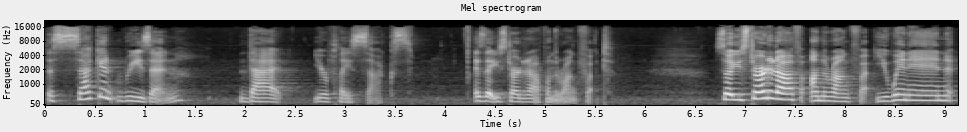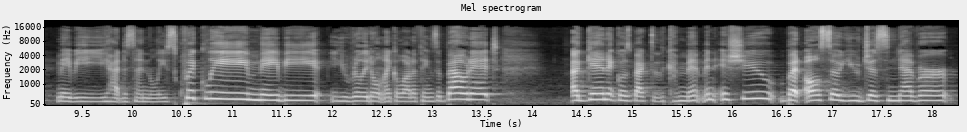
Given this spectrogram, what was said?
The second reason that your place sucks is that you started off on the wrong foot. So you started off on the wrong foot. You went in, maybe you had to sign the lease quickly, maybe you really don't like a lot of things about it. Again, it goes back to the commitment issue, but also you just never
